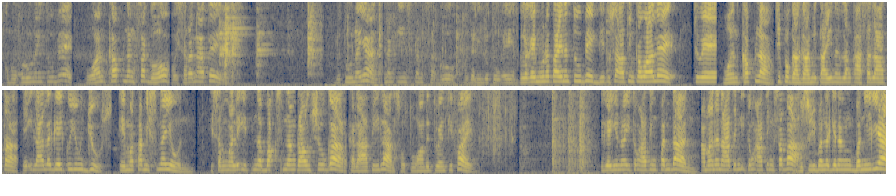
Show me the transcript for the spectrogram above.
Kumukulo na yung tubig. One cup ng sago. O, isara natin. Luto na yan. Ang instant sago. Madaling lutuin. Maglagay muna tayo ng tubig dito sa ating kawali. Ito eh, one cup lang. Kasi po gagamit tayo ng langkasa lata. Eh, ilalagay ko yung juice. Eh, matamis na yun. Isang maliit na box ng brown sugar. Kalahati lang. So, 225. Lagay nyo na itong ating pandan. Tama na natin itong ating saba. Gusto nyo ba lagyan ng vanilya?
